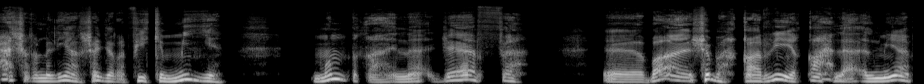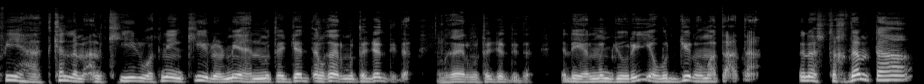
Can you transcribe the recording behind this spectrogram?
10 مليار شجرة في كمية منطقة إنها جافة. آه، شبه قارية قاحلة المياه فيها تكلم عن كيلو واثنين كيلو المياه المتجد الغير متجددة الغير متجددة اللي هي المنجورية والجيل وما تحتها. ان استخدمتها.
